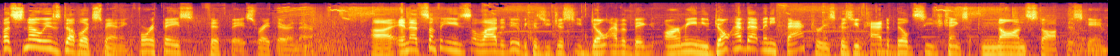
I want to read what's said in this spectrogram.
But Snow is double expanding. Fourth base, fifth base, right there and there. Uh, and that's something he's allowed to do because you just you don't have a big army and you don't have that many factories because you've had to build siege tanks nonstop this game.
